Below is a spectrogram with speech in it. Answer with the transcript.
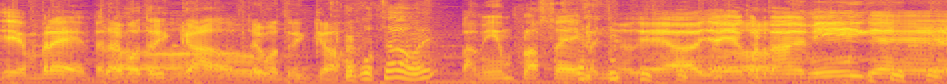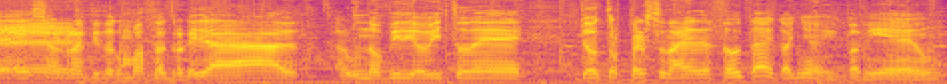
Sí, hombre, Te pero... hemos trincado, te hemos trincado. Ha costado, ¿eh? Para mí es un placer, coño, que os hayáis acordado de mí, que sea un ratito con vosotros, que ya algunos vídeos he visto de, de otros personajes de Zouta, coño, y para mí es un,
